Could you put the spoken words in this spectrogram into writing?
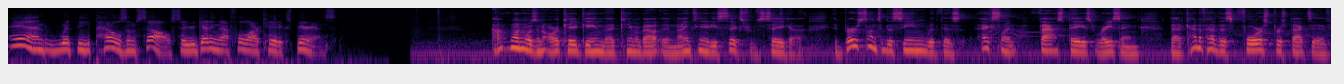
and with the pedals themselves, so you're getting that full arcade experience. Outrun was an arcade game that came about in 1986 from Sega. It burst onto the scene with this excellent fast-paced racing that kind of had this forced perspective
